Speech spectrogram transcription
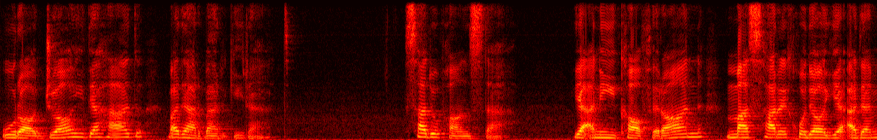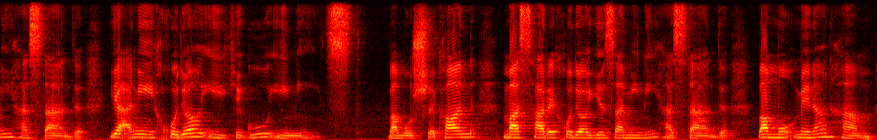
او را جای دهد و در برگیرد 115 یعنی کافران مظهر خدای عدمی هستند. یعنی خدایی که گویی نیست. و مشرکان مظهر خدای زمینی هستند و مؤمنان هم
